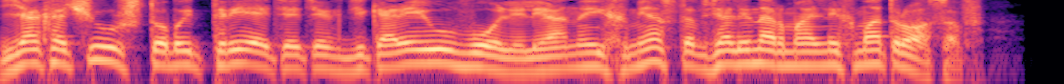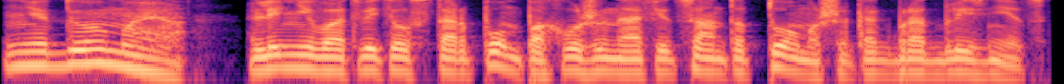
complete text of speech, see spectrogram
Я хочу, чтобы треть этих дикарей уволили, а на их место взяли нормальных матросов». «Не думаю», — лениво ответил Старпом, похожий на официанта Томаша, как брат-близнец.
